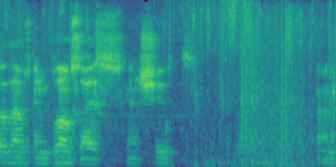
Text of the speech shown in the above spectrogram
Thought that was gonna blow, so I was gonna shoot. Uh,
